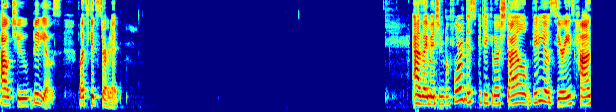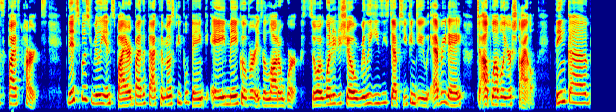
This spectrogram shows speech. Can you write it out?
how-to videos. Let's get started. As I mentioned before, this particular style video series has five parts. This was really inspired by the fact that most people think a makeover is a lot of work. So I wanted to show really easy steps you can do every day to uplevel your style. Think of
